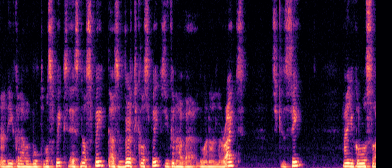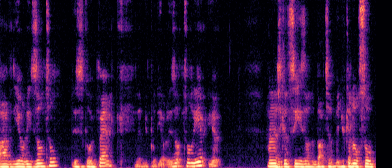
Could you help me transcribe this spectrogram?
and you can have a multiple split. There's no split, there's a vertical split. You can have a, the one on the right, as you can see. And you can also have the horizontal. This is going back. Let me put the horizontal here, yeah. And as you can see, it's on the bottom. And you can also,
